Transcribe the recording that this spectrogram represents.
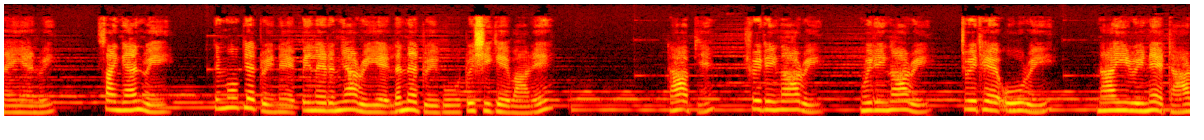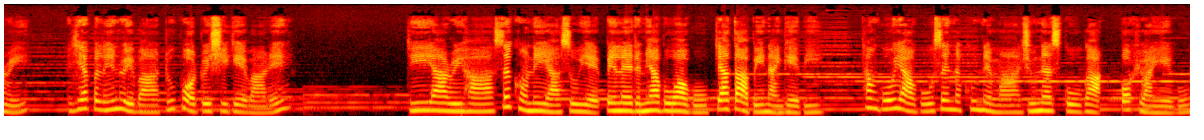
နိုင်ရန်တွေစိုင်ကန်းတွေတင်မောပြက်တွေနဲ့ပင်လယ်ဓမြတွေရဲ့လက်နက်တွေကိုတွေ့ရှိခဲ့ပါတယ်။ဒါအပြင် ရွှေတင်ကားတွေငွေတင်ကားတွေကျွေးထဲအိုးတွေနာယီတွေနဲ့ဓားတွေအရက်ပလင်းတွေပါတူးဖော်တွေ့ရှိခဲ့ပါတယ်။ဒီအရာတွေဟာ18ရာစုရဲ့ပင်လယ်ဓမြဘဝကိုပြသပေးနိုင်ခဲ့ပြီး1992ခုနှစ်မှာ UNESCO ကပေါ့ရွှာရဲကို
